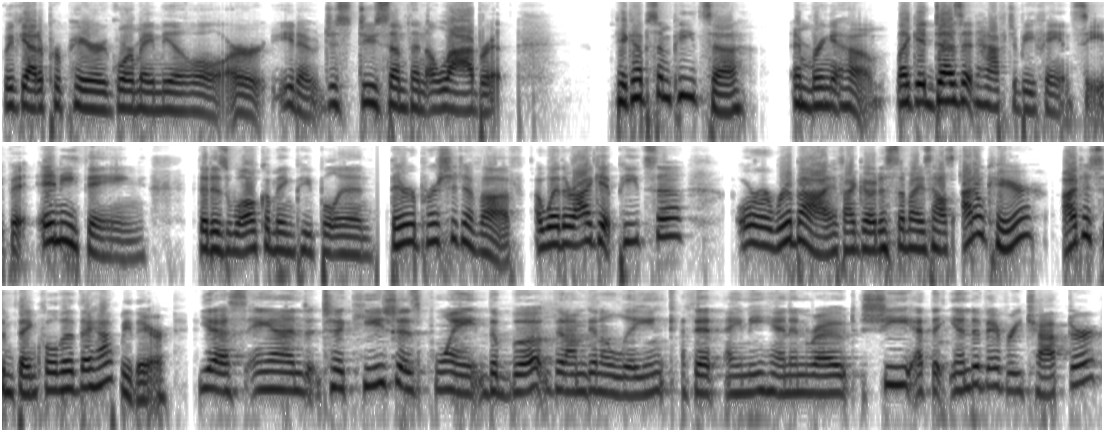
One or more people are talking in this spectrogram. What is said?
we've got to prepare a gourmet meal or, you know, just do something elaborate. Pick up some pizza and bring it home. Like it doesn't have to be fancy, but anything that is welcoming people in, they're appreciative of. Whether I get pizza or a ribeye if I go to somebody's house, I don't care. I just am thankful that they have me there. Yes. And to Keisha's point, the book that I'm going to link that Amy Hannon wrote, she, at the end of every chapter,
